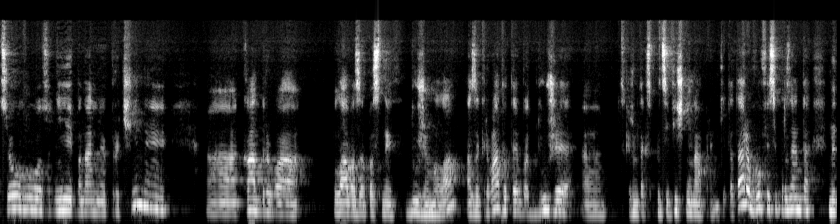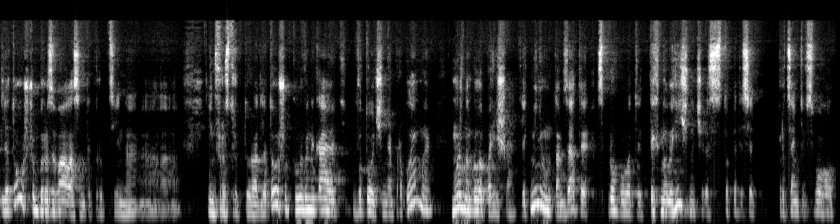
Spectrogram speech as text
цього з однієї банальної причини. кадрова лава запасних дуже мала, а закривати тебе дуже скажімо так, специфічні напрямки. Татари в офісі президента не для того, щоб розвивалася антикорупційна інфраструктура, а для того, щоб коли виникають в оточення проблеми, можна було порішати. Як мінімум, там взяти, спробувати технологічно через 150% свого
